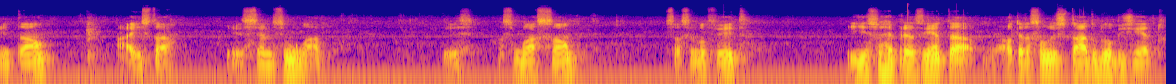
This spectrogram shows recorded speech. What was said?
Então, aí está, ele sendo simulado. Esse, a simulação está sendo feita e isso representa a alteração do estado do objeto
